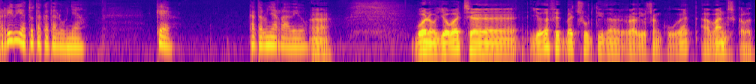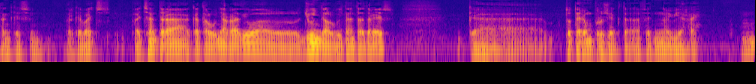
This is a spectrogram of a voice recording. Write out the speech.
arribi a tota Catalunya. Què? Catalunya Ràdio. Ah. Bueno, jo vaig... Eh, jo, de fet, vaig sortir de Ràdio Sant Cugat abans que la tanquessin, perquè vaig, vaig entrar a Catalunya Ràdio el juny del 83, que tot era un projecte, de fet, no hi havia res. Mm?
